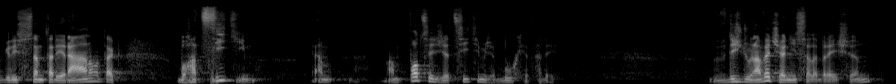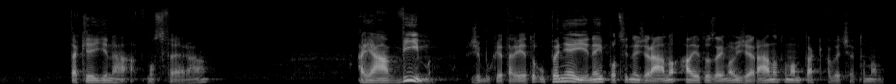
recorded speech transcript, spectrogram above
když jsem tady ráno, tak Boha cítím. Já mám pocit, že cítím, že Bůh je tady. Když jdu na večerní celebration, tak je jiná atmosféra. A já vím, že Bůh je tady. Je to úplně jiný pocit než ráno, ale je to zajímavé, že ráno to mám tak a večer to mám.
